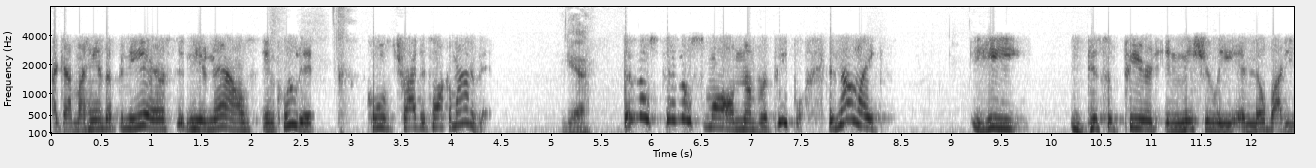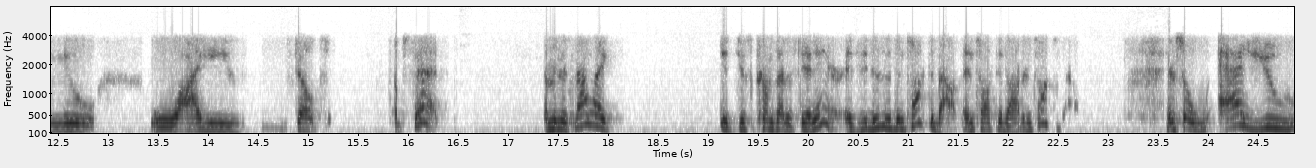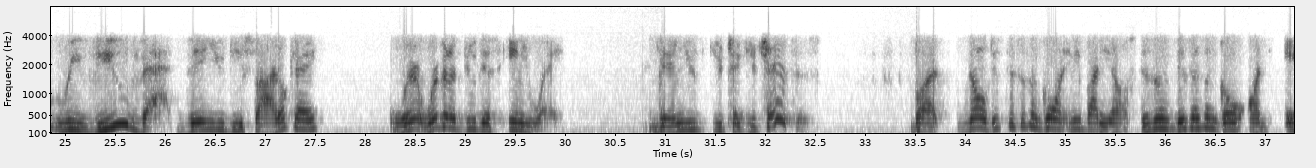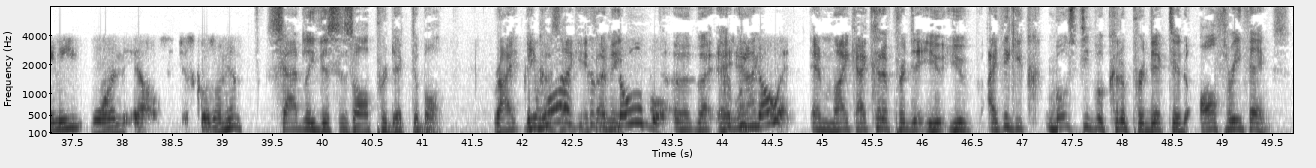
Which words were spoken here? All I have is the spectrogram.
I got my hand up in the air, sitting here now, included, who have tried to talk him out of it. Yeah. There's no, there's no small number of people. It's not like he disappeared initially and nobody knew why he felt upset. I mean, it's not like it just comes out of thin air. It, this has been talked about and talked about and talked about. And so, as you review that, then you decide, okay, we're we're going to do this anyway. Then you you take your chances. But no, this this doesn't go on anybody else. This doesn't this doesn't go on anyone else. It just goes on him. Sadly, this is all predictable, right? It was, because it's knowable. Uh, but- Because we and I- know it. And Mike, I could have predicted you. You, I think you, most people could have predicted all three things.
